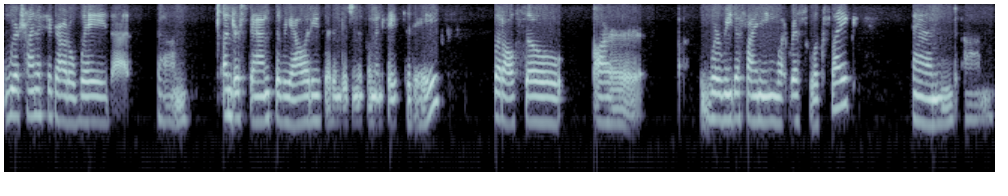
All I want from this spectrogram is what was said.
we're trying to figure out a way that um, understands the realities that Indigenous women face today, but also are we're redefining what risk looks like and um,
